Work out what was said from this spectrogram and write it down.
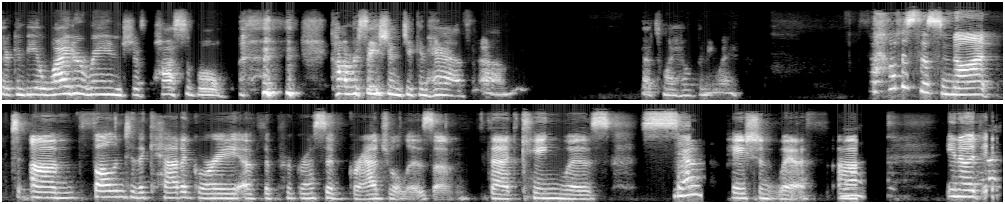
there can be a wider range of possible conversations you can have um, that's my hope anyway So How does this not um, fall into the category of the progressive gradualism that King was so yeah patient with? Yeah. Um, you know, it, it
